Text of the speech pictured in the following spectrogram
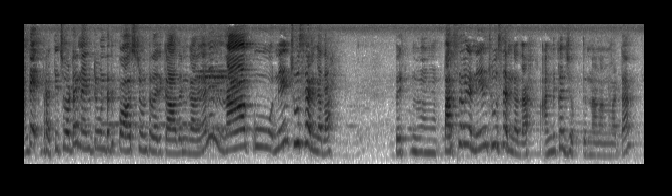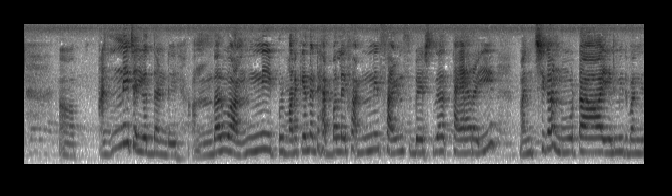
అంటే ప్రతి చోట నెగిటివ్ ఉంటుంది పాజిటివ్ ఉంటుంది అది కాదని కాదు. కానీ నాకు నేను చూశాను కదా. పర్సనల్గా నేను చూశాను కదా. అందుకని చెప్తున్నాను అనమాట అన్నీ చేయొద్దండి అందరూ అన్నీ ఇప్పుడు మనకేంటంటే హెర్బల్ లైఫ్ అన్నీ సైన్స్ బేస్డ్గా తయారయ్యి మంచిగా నూట ఎనిమిది మంది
